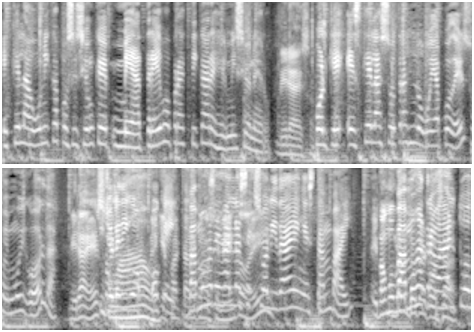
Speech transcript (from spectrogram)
es que la única posición que me atrevo a practicar es el misionero. Mira eso. Porque es que las otras no voy a poder, soy muy gorda. Mira eso. Y yo le digo, ok, vamos a dejar la ahí. sexualidad en stand-by. Y vamos a trabajar cosa. tu bien,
